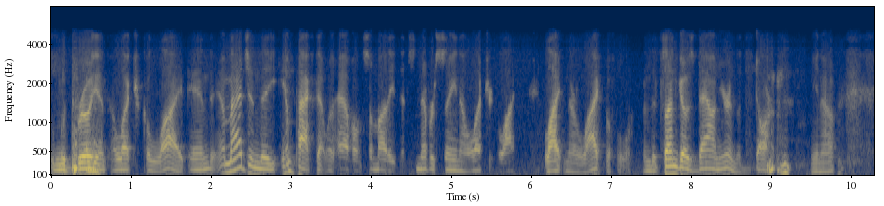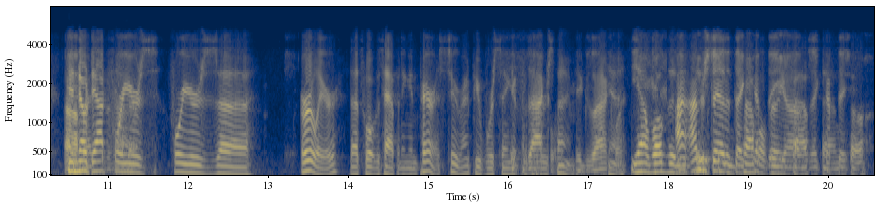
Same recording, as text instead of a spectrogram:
with brilliant electrical light. And imagine the impact that would have on somebody that's never seen an electric light light in their life before. When the sun goes down, you're in the dark. You know. And Uh, no imagine doubt, four how- years four years uh, earlier, that's what was happening in Paris too, right? People were seeing it for the first Exactly. time. Exactly. Yeah. Yeah, well, the I understand that they kept the, uh, they kept then, the- so.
